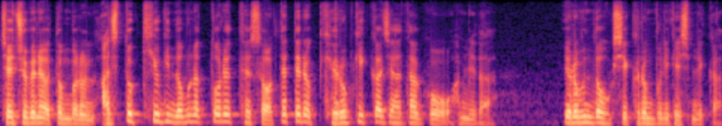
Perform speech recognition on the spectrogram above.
제 주변에 어떤 분은 아직도 기억이 너무나 또렷해서 때때로 괴롭기까지 하다고 합니다. 여러분도 혹시 그런 분이 계십니까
